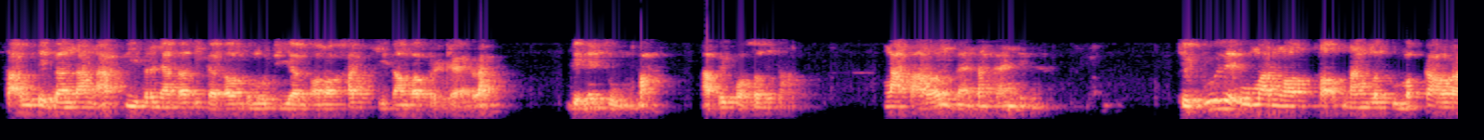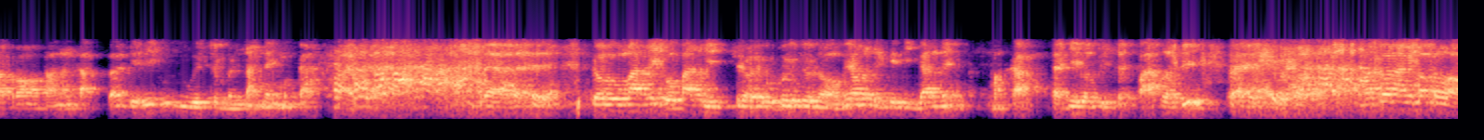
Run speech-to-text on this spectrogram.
saat bantah Nabi ternyata tiga tahun kemudian ono haji tanpa berdarah. Dia sumpah apa poso setahun. Ngapalon bantah kanjeng. Jebule Umar ngotot nang lebu Mekah ora krana kangen Ka'bah, dhewe iku duwe demenan ning Mekah. Ke umat itu pas hijrah itu kudu nomi ono sing ditinggal nih maka jadi lebih cepat lebih baik. Mereka nang itu keluar,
